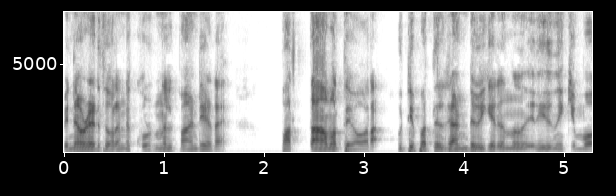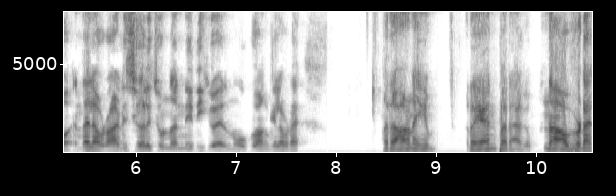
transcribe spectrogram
പിന്നെ അവിടെ എടുത്ത് പറയേണ്ട കുർണൽ പാണ്ഡ്യയുടെ പത്താമത്തെ ഓവറ. നൂറ്റിപ്പത്തിൽ രണ്ട് വിക്കറ്റ് എന്ന രീതി നിൽക്കുമ്പോൾ എന്തായാലും അവിടെ അടിച്ചു കളിച്ചുകൊണ്ട് തന്നെ ഇരിക്കുമായിരുന്നു നോക്കുവാണെങ്കിൽ അവിടെ റാണയും റയാൻ പരാഗും. എന്നാൽ അവിടെ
